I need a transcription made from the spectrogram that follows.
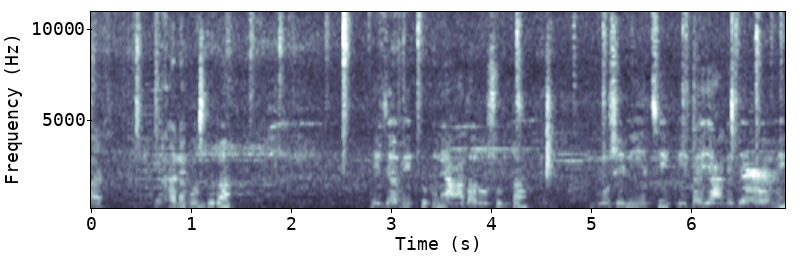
আর এখানে বন্ধুরা, এই যে আমি একটুখানি আদা রসুনটা বসে নিয়েছি, এটাই আগে দেবো আমি।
